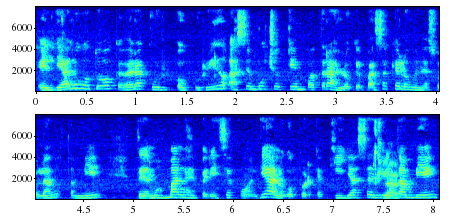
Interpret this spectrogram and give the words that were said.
el diálogo tuvo que haber ocur- ocurrido hace mucho tiempo atrás. Lo que pasa es que los venezolanos también tenemos malas experiencias con el diálogo, porque aquí ya se dio Claro. también,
